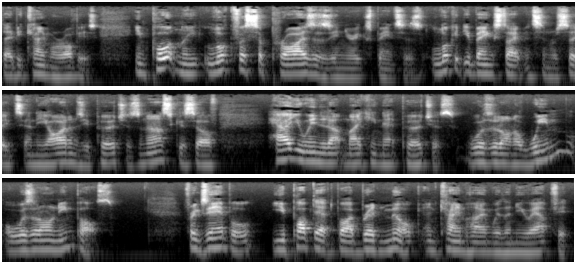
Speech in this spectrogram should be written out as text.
They became more obvious. Importantly, look for surprises in your expenses. Look at your bank statements and receipts and the items you purchase and ask yourself how you ended up making that purchase. Was it on a whim or was it on an impulse? For example, you popped out to buy bread and milk and came home with a new outfit.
